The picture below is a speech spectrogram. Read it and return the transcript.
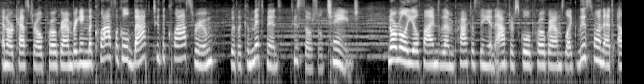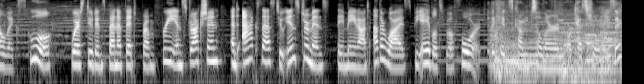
an orchestral program bringing the classical back to the classroom with a commitment to social change. Normally, you'll find them practicing in after school programs like this one at Elwick School, where students benefit from free instruction and access to instruments they may not otherwise be able to afford. The kids come to learn orchestral music.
